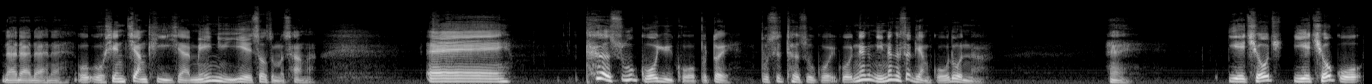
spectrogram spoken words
来来来来，我我先降 key 一下，《美女与野兽》怎么唱啊？呃、特殊国与国不对，不是特殊国与国，那个你那个是两国论呐、啊。哎，野球野球国，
